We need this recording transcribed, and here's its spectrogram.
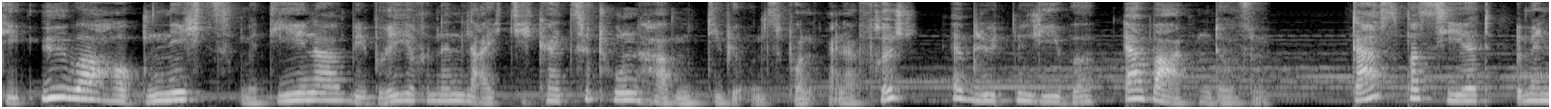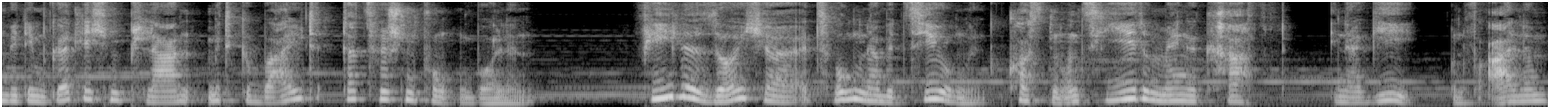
die überhaupt nichts mit jener vibrierenden Leichtigkeit zu tun haben, die wir uns von einer frisch erblühten Liebe erwarten dürfen. Das passiert, wenn wir dem göttlichen Plan mit Gewalt dazwischenfunken wollen. Viele solcher erzwungener Beziehungen kosten uns jede Menge Kraft, Energie und vor allem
